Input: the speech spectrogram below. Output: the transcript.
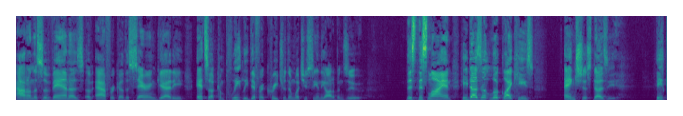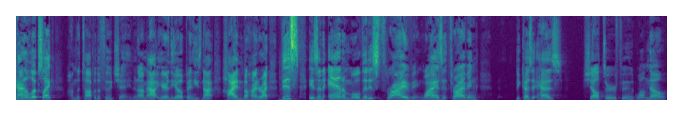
out on the savannas of Africa, the Serengeti, it's a completely different creature than what you see in the Audubon Zoo. This, this lion, he doesn't look like he's anxious, does he? He kind of looks like, I'm the top of the food chain and I'm out here in the open. He's not hiding behind a rock. This is an animal that is thriving. Why is it thriving? Because it has shelter, food? Well, no,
